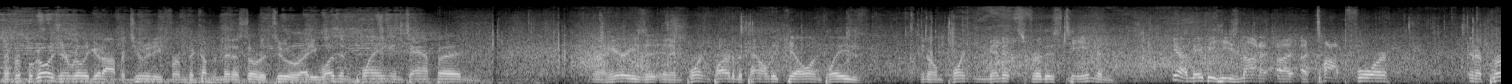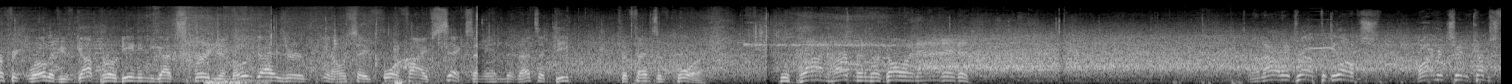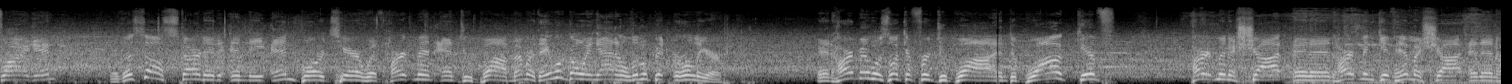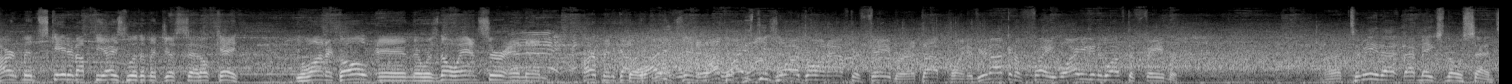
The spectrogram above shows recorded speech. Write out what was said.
And for Bogosian, a really good opportunity for him to come to Minnesota too, right? He wasn't playing in Tampa, and you know, here he's an important part of the penalty kill and plays, you know, important minutes for this team. And yeah, maybe he's not a, a, a top four in a perfect world. If you've got Brodin and you got Spurgeon, those guys are, you know, say four, five, six. I mean, that's a deep defensive corps. And Hartman were going at it. And now they drop the gloves. Arvidsson comes flying in. Well, this all started in the end boards here with Hartman and Dubois. Remember, they were going at it a little bit earlier. And Hartman was looking for Dubois, and Dubois give Hartman a shot, and then Hartman give him a shot, and then Hartman skated up the ice with him and just said, okay, you want to go? And there was no answer, and then Hartman got so the why, in. Why, why is Dubois going after Faber at that point? If you're not going to fight, why are you going to go after Faber? Uh, to me, that, that makes no sense.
